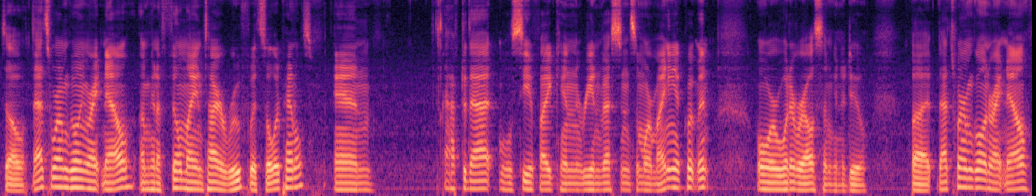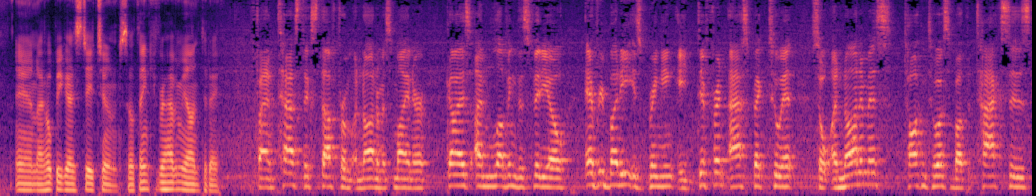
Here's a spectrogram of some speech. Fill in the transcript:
So that's where I'm going right now. I'm going to fill my entire roof with solar panels. And after that, we'll see if I can reinvest in some more mining equipment or whatever else I'm going to do. But that's where I'm going right now. And I hope you guys stay tuned. So thank you for having me on today. Fantastic stuff from Anonymous Miner. Guys, I'm loving this video. Everybody is bringing a different aspect to it. So Anonymous talking to us about the taxes,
